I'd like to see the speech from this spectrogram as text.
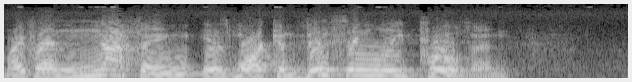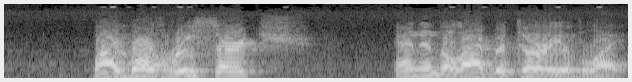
My friend, nothing is more convincingly proven by both research and in the laboratory of life.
